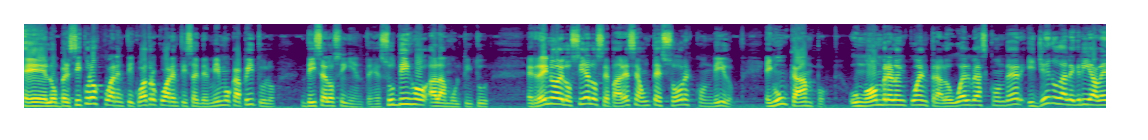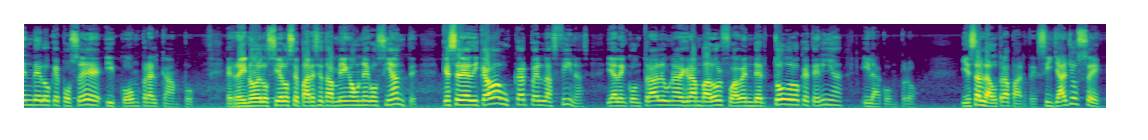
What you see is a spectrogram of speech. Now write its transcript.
Eh, los versículos 44-46 del mismo capítulo dice lo siguiente. Jesús dijo a la multitud, el reino de los cielos se parece a un tesoro escondido en un campo. Un hombre lo encuentra, lo vuelve a esconder y lleno de alegría vende lo que posee y compra el campo. El reino de los cielos se parece también a un negociante que se dedicaba a buscar perlas finas y al encontrarle una de gran valor fue a vender todo lo que tenía y la compró. Y esa es la otra parte. Si ya yo sé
